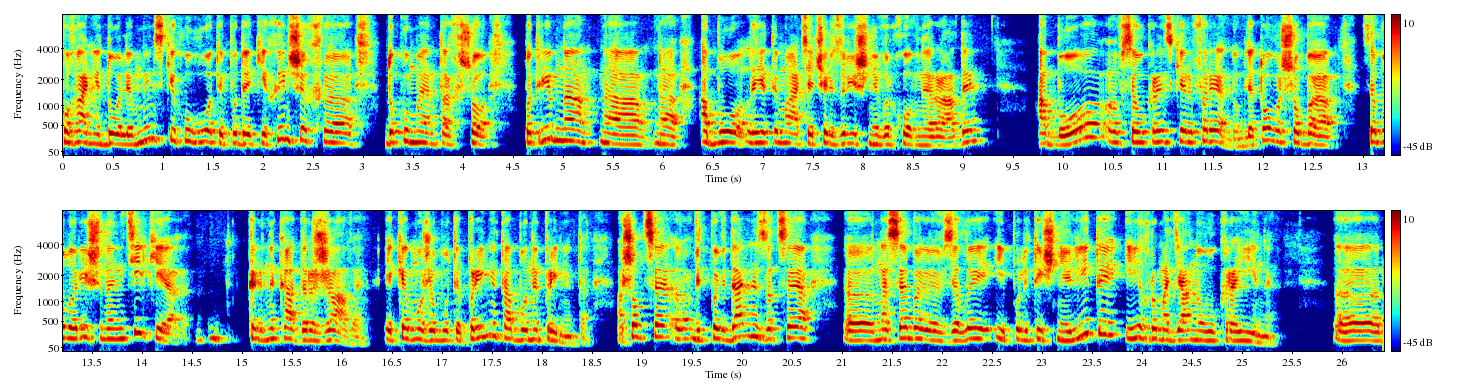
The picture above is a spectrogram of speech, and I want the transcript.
поганій долі мінських угод, і по деяких інших е, документах, що потрібна е, або легітимація через рішення Верховної Ради. Або всеукраїнський референдум для того, щоб е, це було рішення не тільки керівника держави, яке може бути прийнято або не прийнято, а щоб це е, відповідальність за це е, на себе взяли і політичні еліти, і громадяни України. Е,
